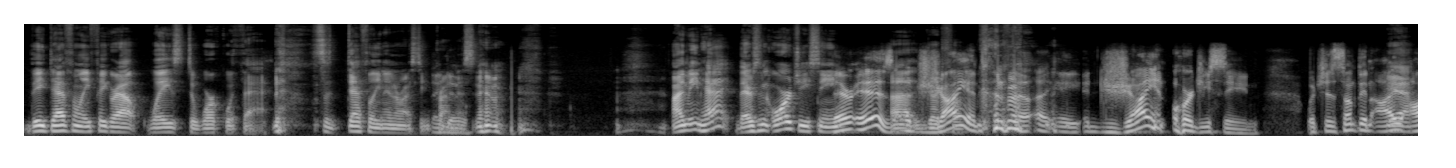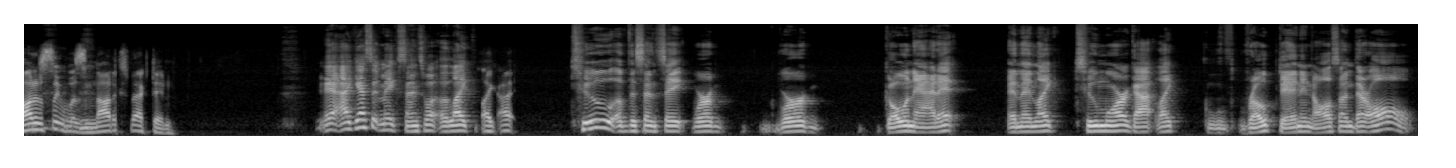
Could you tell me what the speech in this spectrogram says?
they definitely figure out ways to work with that. it's a, definitely an interesting They premise. I mean, hey, there's an orgy scene. There is Uh, a giant, a, a, a giant orgy scene, which is something I Yeah. honestly was not expecting. Yeah, I guess it makes sense. What like Like I, two of the sensei were were going at it, and then like two more got like roped in, and all of a sudden they're all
